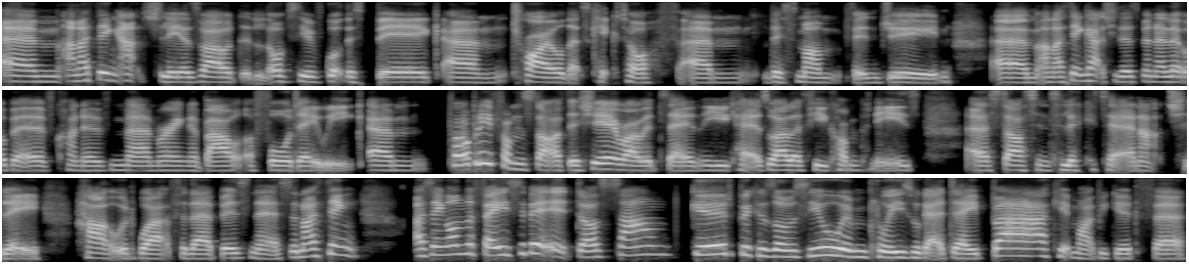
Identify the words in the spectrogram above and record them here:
um, and I think actually as well. Obviously, we've got this big um, trial that's kicked off um, this month in June, um, and I think actually there's been a little bit of kind of murmuring about a four day week. Um, probably from the start of this year, I would say in the UK as well. A few companies uh, starting to look at it and actually how it would work for their business, and I think I think on the face of it, it does sound good because obviously all employees will get a day back. It might be good for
